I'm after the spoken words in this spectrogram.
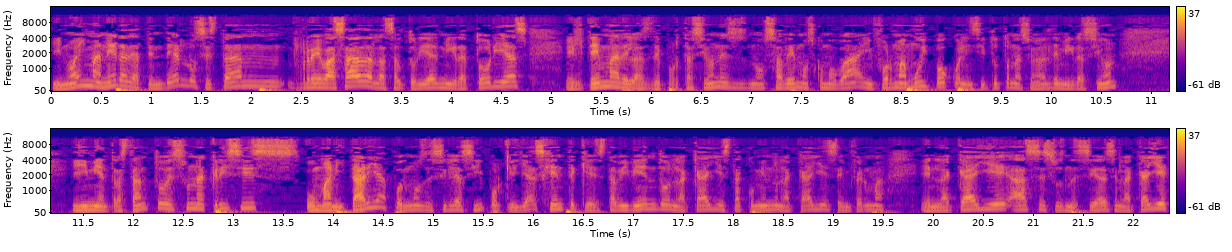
y no hay manera de atenderlos. Están rebasadas las autoridades migratorias. El tema de las deportaciones no sabemos cómo va. Informa muy poco el Instituto Nacional de Migración y mientras tanto es una crisis humanitaria, podemos decirle así, porque ya es gente que está viviendo en la calle, está comiendo en la calle, se enferma en la calle, hace sus necesidades en la calle,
